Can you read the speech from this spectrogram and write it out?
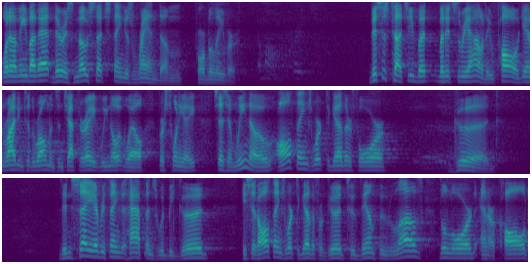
What do I mean by that? There is no such thing as random for a believer. This is touchy, but, but it's the reality. Paul, again, writing to the Romans in chapter 8, we know it well, verse 28, says, And we know all things work together for good. Didn't say everything that happens would be good. He said, All things work together for good to them who love the Lord and are called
